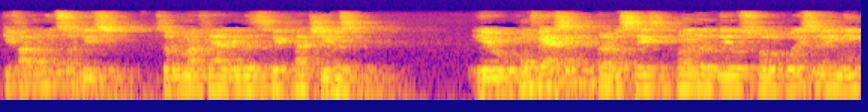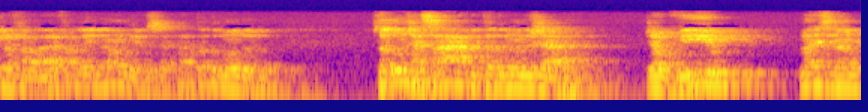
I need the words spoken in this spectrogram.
que fala muito sobre isso, sobre uma fé além das expectativas. Eu confesso para vocês que quando Deus colocou isso em mim para falar, eu falei: não, Deus, já está todo mundo. Todo mundo já sabe, todo mundo já, já ouviu, mas não.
